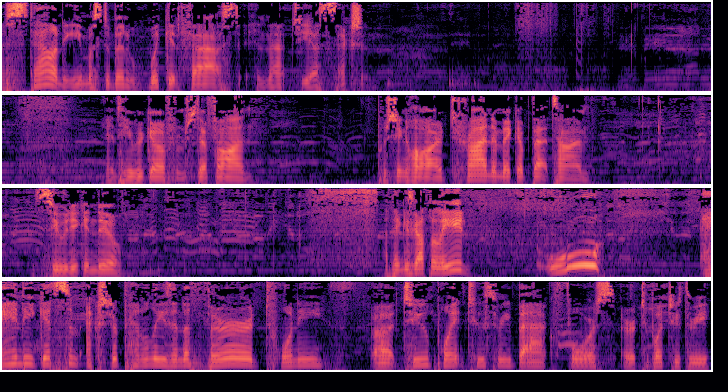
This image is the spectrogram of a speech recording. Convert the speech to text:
Astounding. He must have been wicked fast in that GS section. And here we go from Stefan. Pushing hard, trying to make up that time. Let's see what he can do. I think he's got the lead. Ooh. And he gets some extra penalties in the third. 20, uh, 2.23 back, four, or 2.23,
